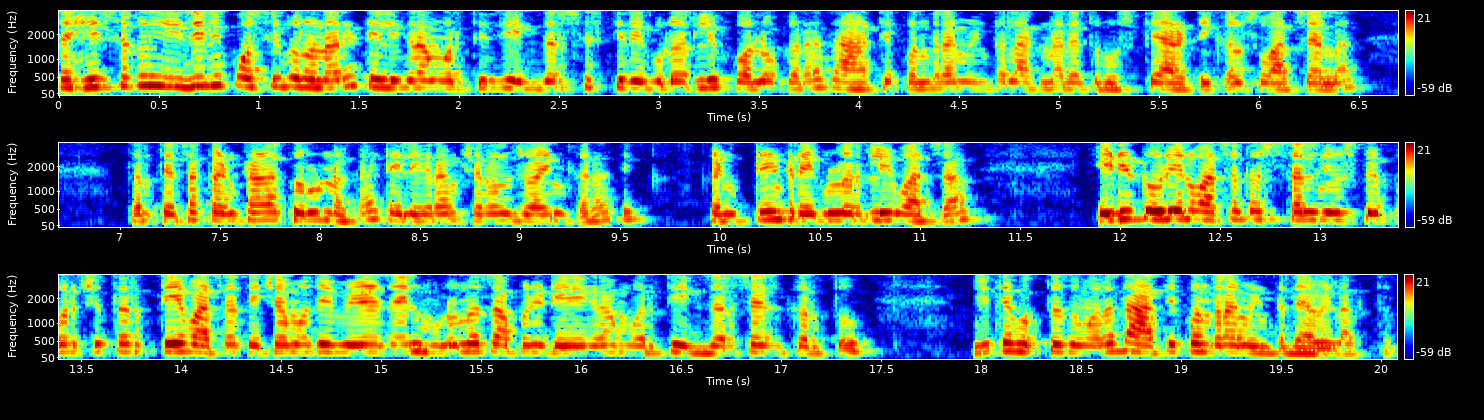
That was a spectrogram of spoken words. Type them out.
तर हे सगळं इझिली पॉसिबल होणार आहे. टेलिग्रामवरती जी एक्झरसाइज ती रेग्युलरली फॉलो करा. दहा ते पंधरा मिनिटं लागणार आहेत रोज ते आर्टिकल्स वाचायला. तर त्याचा कंटाळा करू नका. टेलिग्राम चॅनल जॉईन करा. ते कंटेंट रेग्युलरली वाचा. एडिटोरियल वाचत असाल न्यूजपेपरचे तर ते वाचा. त्याच्यामध्ये वेळ जाईल. म्हणूनच आपण टेलिग्रामवरती एक्झरसाइज करतो जिथे फक्त तुम्हाला दहा ते पंधरा मिनिटं द्यावे लागतात.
